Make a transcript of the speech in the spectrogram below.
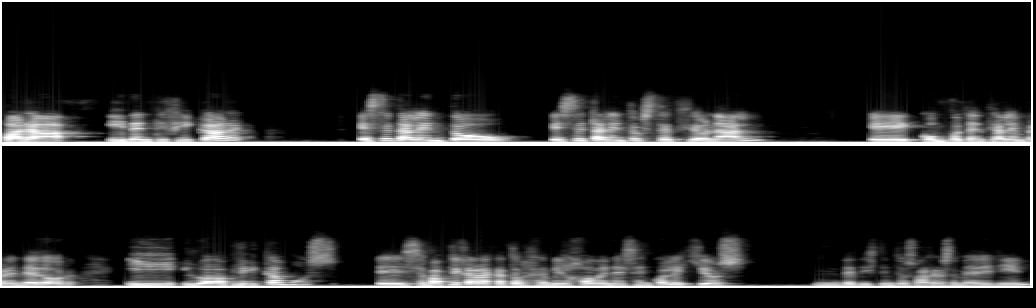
para identificar ese talento, ese talento excepcional eh, con potencial emprendedor. Y lo aplicamos, eh, se va a aplicar a 14.000 jóvenes en colegios de distintos barrios de Medellín.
